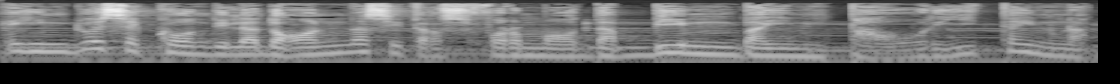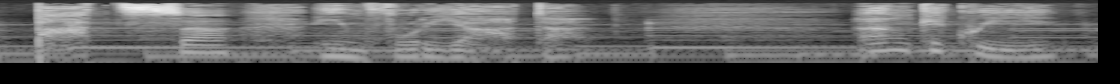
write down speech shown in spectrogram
e in due secondi la donna si trasformò da bimba impaurita in una pazza infuriata. Anche qui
